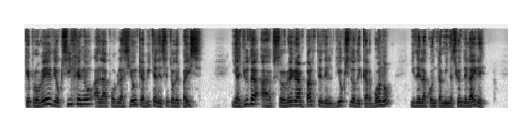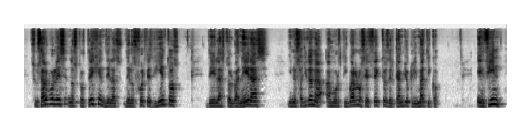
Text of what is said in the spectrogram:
que provee de oxígeno a la población que habita en el centro del país y ayuda a absorber gran parte del dióxido de carbono y de la contaminación del aire. Sus árboles nos protegen de, los fuertes vientos, de las tolvaneras y nos ayudan a amortiguar los efectos del cambio climático. En fin,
